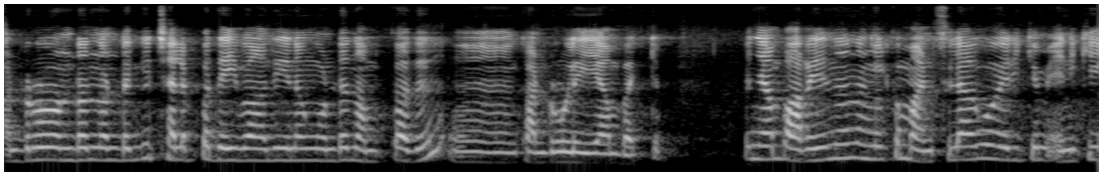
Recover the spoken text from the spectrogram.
കൺട്രോൾ ഉണ്ടെന്നുണ്ടെങ്കിൽ ചിലപ്പോൾ ദൈവാധീനം കൊണ്ട് നമുക്കത് കൺട്രോൾ ചെയ്യാൻ പറ്റും. അപ്പം ഞാൻ പറയുന്നത് നിങ്ങൾക്ക് മനസ്സിലാകുമായിരിക്കും. എനിക്ക്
